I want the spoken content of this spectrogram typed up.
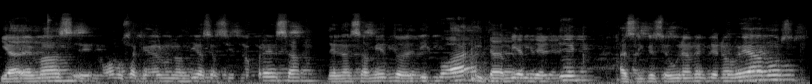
Y además eh, nos vamos a quedar unos días haciendo prensa del lanzamiento del disco A y también del D, así que seguramente nos veamos.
